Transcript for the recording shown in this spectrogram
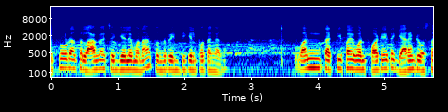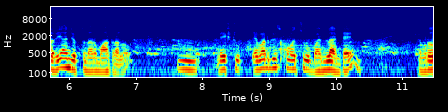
ఎప్పుడు కూడా అంత లాంగ్గా చెక్ చేయలేమన్నా తొందరగా ఇంటికి వెళ్ళిపోతాం కదా. One thirty five one forty అయితే గ్యారంటీ వస్తుంది అని చెప్తున్నారు మాట్రాలో నెక్స్ట్ ఎవరు తీసుకోవచ్చు బండ్లు అంటే ఇప్పుడు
